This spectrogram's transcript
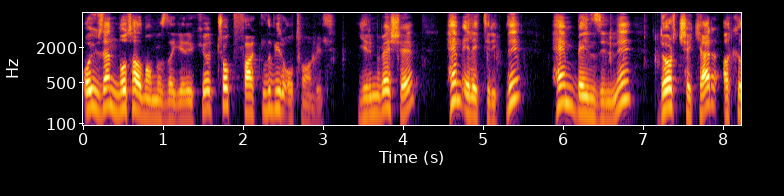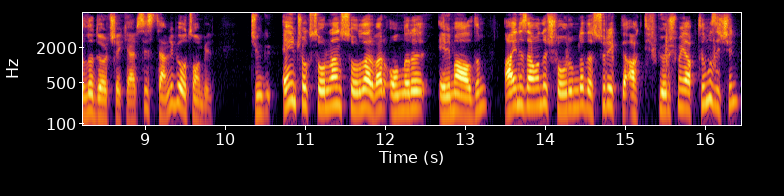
O yüzden not almamız da gerekiyor. Çok farklı bir otomobil. 25'e hem elektrikli hem benzinli 4 çeker, akıllı 4 çeker sistemli bir otomobil. Çünkü en çok sorulan sorular var. Onları elime aldım. Aynı zamanda showroom'da da sürekli aktif görüşme yaptığımız için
